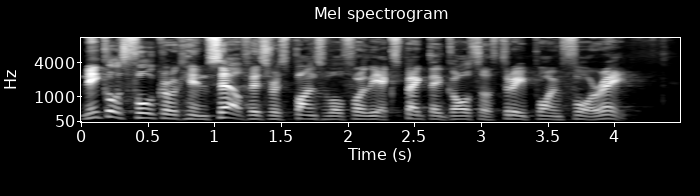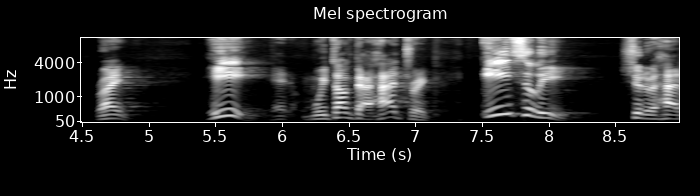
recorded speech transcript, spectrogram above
Nicholas Füllkrug himself is responsible for the expected goals of 3.48, right? He, we talked a hat trick, easily should have had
